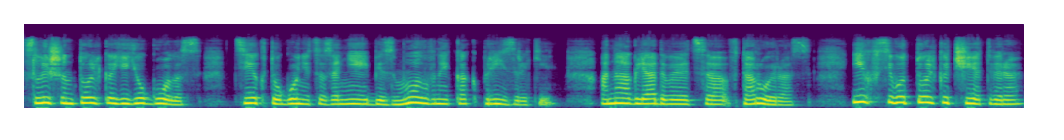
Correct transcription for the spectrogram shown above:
Слышен только ее голос, те, кто гонится за ней, безмолвны, как призраки. Она оглядывается второй раз. Их всего только четверо,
